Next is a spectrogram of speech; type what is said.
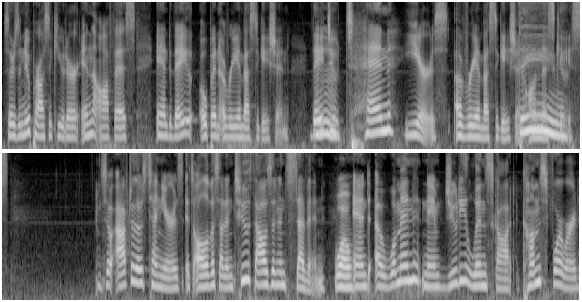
So there's a new prosecutor in the office and they open a reinvestigation. They Mm. do 10 years of reinvestigation on this case. So after those 10 years, it's all of a sudden 2007 Whoa. and a woman named Judy Lynn Scott comes forward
